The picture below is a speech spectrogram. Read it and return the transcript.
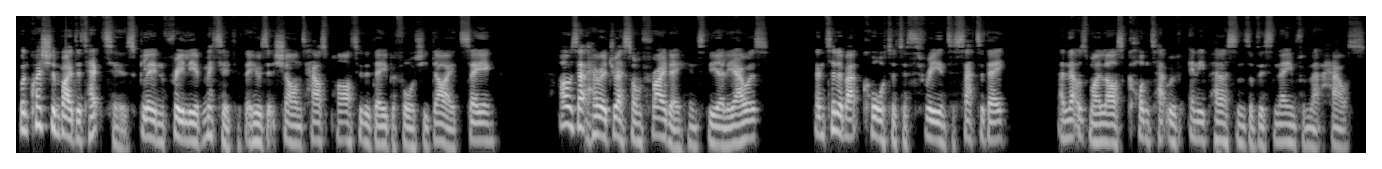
When questioned by detectives, Glyn freely admitted that he was at Sian's house party the day before she died, saying, I was at her address on Friday into the early hours, until about quarter to three into Saturday, and that was my last contact with any persons of this name from that house.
